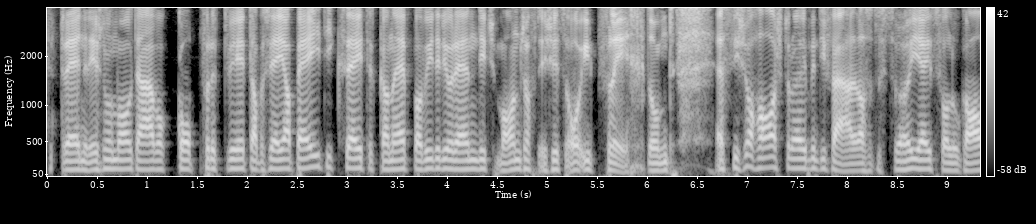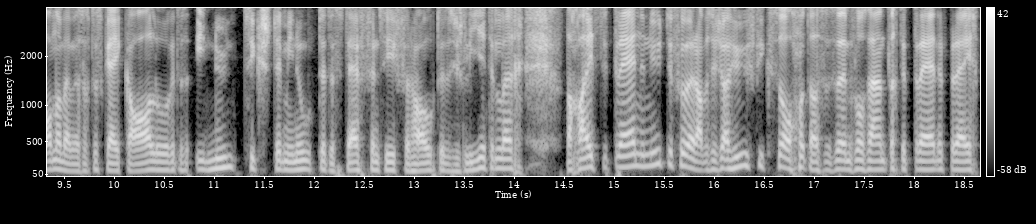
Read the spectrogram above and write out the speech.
Der Trainer ist nun mal der, der geopfert wird. Aber sie haben ja beide gesagt, der Ganepa wieder Jurendic, die Mannschaft ist jetzt auch in Pflicht. Und es sind schon haarsträubende Fehler. Also das 2-1 von Lugano, wenn man sich das geht anschaut, das in 90. Minute das Defensivverhalten, das ist liederlich. Da kann jetzt der Trainer nichts dafür, aber es ist auch häufig so, dass es ähm, schlussendlich der Trainer bereicht.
